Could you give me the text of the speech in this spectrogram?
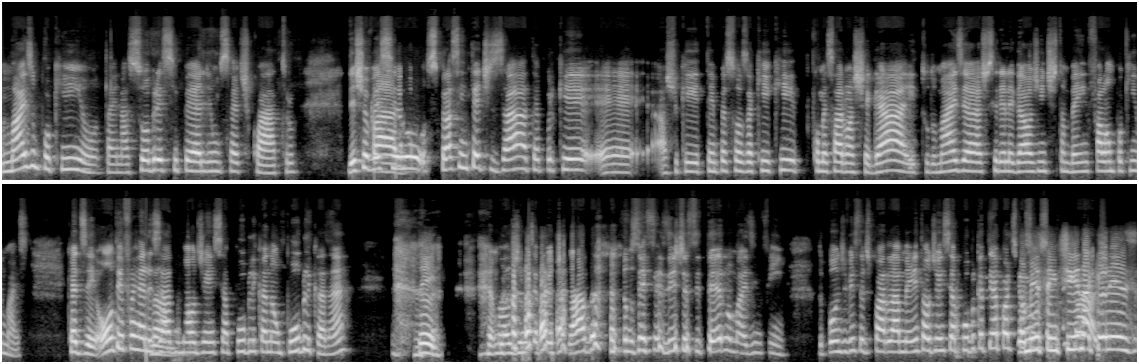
mais um pouquinho, Tainá, sobre esse PL 174. Deixa eu ver claro. se eu, para sintetizar, até porque é, acho que tem pessoas aqui que começaram a chegar e tudo mais, e acho que seria legal a gente também falar um pouquinho mais. Quer dizer, ontem foi realizada uma audiência pública não pública, né? Sim. É uma audiência fechada, eu não sei se existe esse termo, mas enfim, do ponto de vista de parlamento, a audiência pública tem a participação. Eu me senti naqueles,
